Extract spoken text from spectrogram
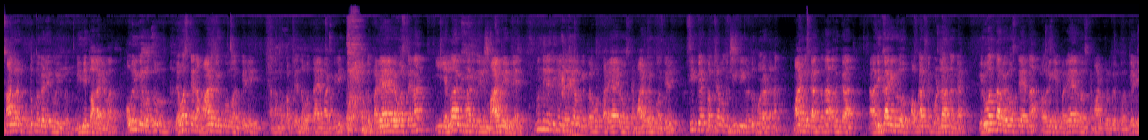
ಸಾವಿರ ಕುಟುಂಬಗಳೇನು ಈಗ ಬೀದಿ ಪಾಲಾಗ್ಯವ. ಅವರಿಗೆ ಒಂದು ವ್ಯವಸ್ಥೆನ ಮಾಡಬೇಕು ಅಂತೇಳಿ ನಮ್ಮ ಪಕ್ಷದಿಂದ ಒತ್ತಾಯ ಮಾಡ್ತೀವಿ. ಮತ್ತು ಪರ್ಯಾಯ ವ್ಯವಸ್ಥೆನ ಈ ಎಲ್ಲ ವಿಭಾಗದಲ್ಲಿ ಮಾಡದೇ ಇದೆ. ಮುಂದಿನ ದಿನಗಳಲ್ಲಿ ಅವರಿಗೆ ಪರ್ಯಾಯ ವ್ಯವಸ್ಥೆ ಮಾಡಬೇಕು ಅಂತೇಳಿ ಸಿ ಪಿ ಎಂ ಪಕ್ಷ ಒಂದು ಬೀದಿಗಿಳಿದು ಹೋರಾಟನ ಮಾಡಬೇಕಾಗ್ತದ. ಅದಕ್ಕೆ ಅಧಿಕಾರಿಗಳು ಅವಕಾಶ ಕೊಡ್ಲಾರ್ದಂಗ ಇರುವಂತ ವ್ಯವಸ್ಥೆಯನ್ನ ಅವರಿಗೆ ಪರ್ಯಾಯ ವ್ಯವಸ್ಥೆ ಮಾಡಿಕೊಡ್ಬೇಕು ಅಂತೇಳಿ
